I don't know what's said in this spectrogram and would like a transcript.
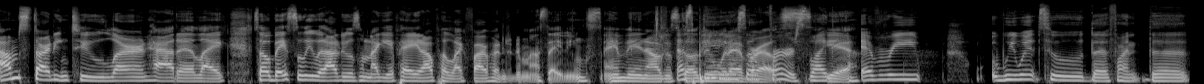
I'm starting to learn how to like. So basically, what I do is when I get paid, I'll put like 500 in my savings, and then I'll just go do whatever else. first. Like yeah, every, we went to the fin- the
